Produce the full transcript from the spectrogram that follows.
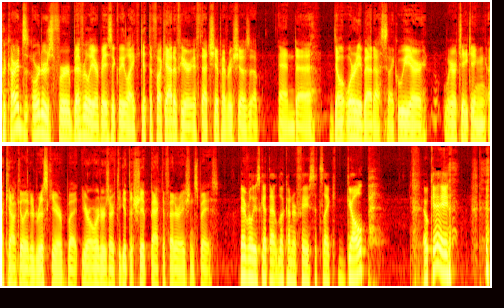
Picard's orders for Beverly are basically like, get the fuck out of here if that ship ever shows up, and uh, don't worry about us. Like we are, we're taking a calculated risk here, but your orders are to get the ship back to Federation space. Beverly's got that look on her face. It's like gulp. Okay.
